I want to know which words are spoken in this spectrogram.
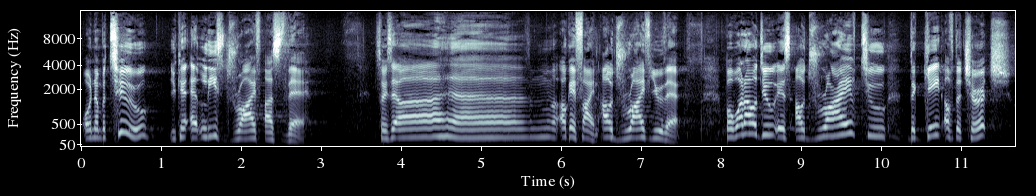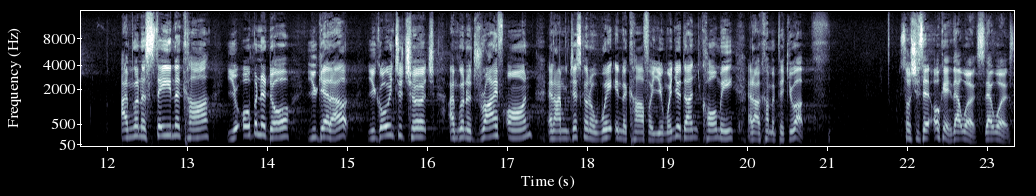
or number two, you can at least drive us there. So he said, uh, um, okay, fine, I'll drive you there. But what I'll do is I'll drive to the gate of the church. I'm going to stay in the car. You open the door, you get out, you go into church. I'm going to drive on, and I'm just going to wait in the car for you. When you're done, call me, and I'll come and pick you up. So she said, okay, that works, that works.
